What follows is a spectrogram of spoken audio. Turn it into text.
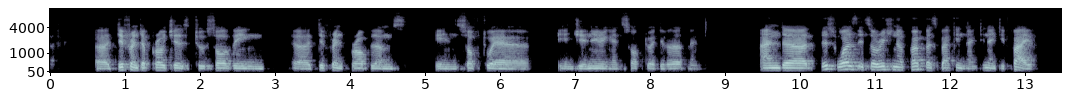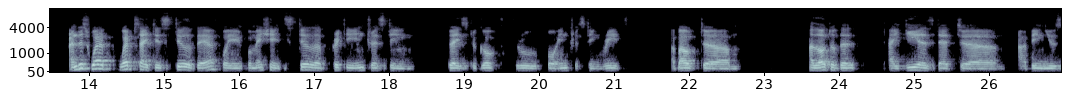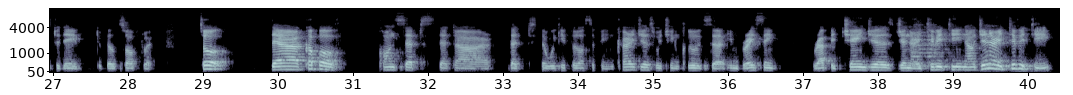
uh different approaches to solving uh, different problems in software engineering and software development. And uh, this was its original purpose back in 1995. And this web website is still there for your information. It's still a pretty interesting place to go through for interesting reads about um, a lot of the ideas that uh, are being used today to build software. So there are a couple of concepts that are that the wiki philosophy encourages, which includes uh, embracing rapid changes, generativity. Now, generativity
